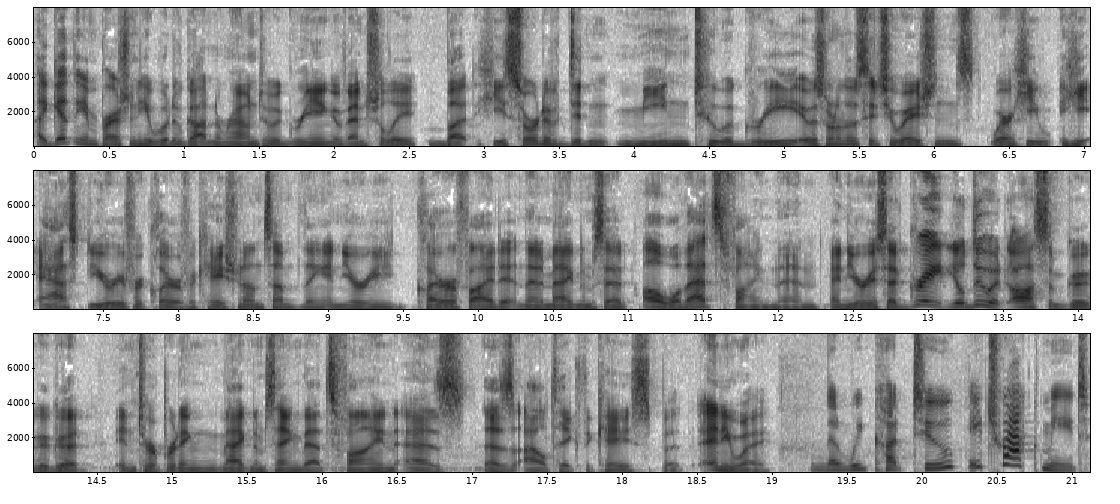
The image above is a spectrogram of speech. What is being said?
I get the impression he would have gotten around to agreeing eventually, but he sort of didn't mean to agree. It was one of those situations where he he asked Yuri for clarification on something, and Yuri clarified it, and then Magnum said, "Oh, well, that's fine then," and Yuri said, "Great, you'll do it. Awesome, good, good, good." Interpreting Magnum saying that's fine as as I'll take the case, but anyway. And then we cut to a track meet,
